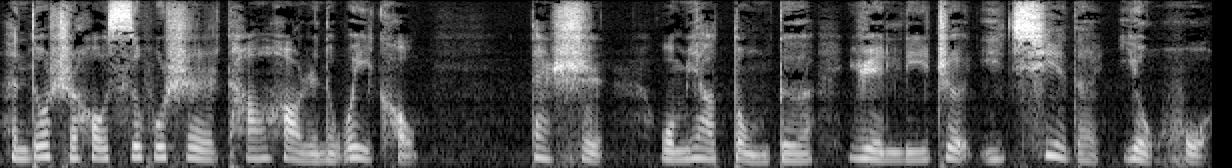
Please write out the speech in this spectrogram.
很多时候似乎是讨好人的胃口，但是我们要懂得远离这一切的诱惑。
